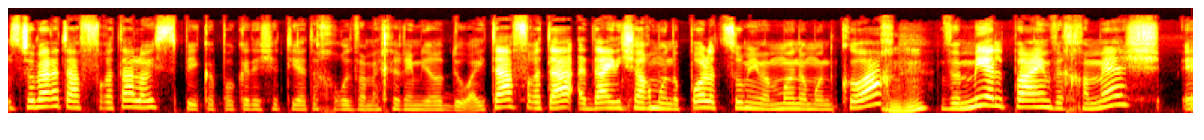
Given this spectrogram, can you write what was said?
זאת אומרת, ההפרטה לא הספיקה פה כדי שתהיה תחרות והמחירים ירדו. הייתה הפרטה, עדיין נשאר מונופול עצום עם המון המון כוח, mm-hmm. ומ-2005 אה,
